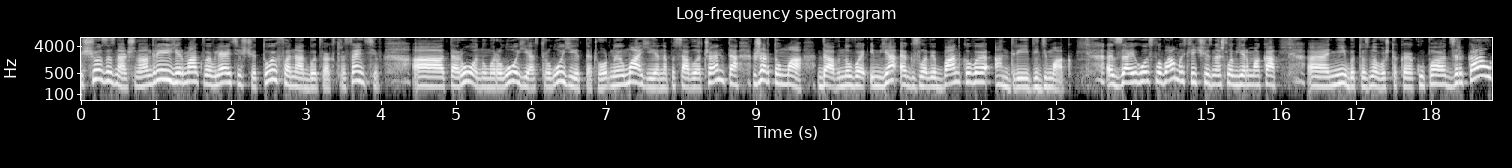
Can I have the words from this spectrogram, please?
Що зазначено, Андрій Єрмак виявляється, що той фанат битви екстрасенсів, таро, нумерології, астрології та чорної магії написав Лечен та жартома дав нове ім'я екс-главі Андрій Відьмак. За його словами, слідчі знайшли в Єрмака е, нібито знову ж таки купа дзеркал,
